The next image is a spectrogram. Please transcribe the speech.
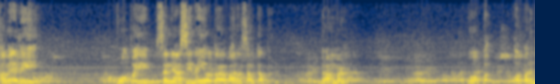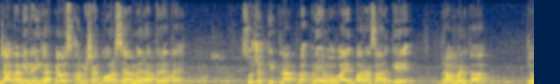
हमें भी वो कोई सन्यासी नहीं होता, बारह साल का ब्राह्मण। वो और पर जाता भी नहीं घर पे वो हमेशा गौर से हमें रत रहता है। सोचो कितना प्रेम होगा एक बारह साल के ब्राह्मण का, जो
